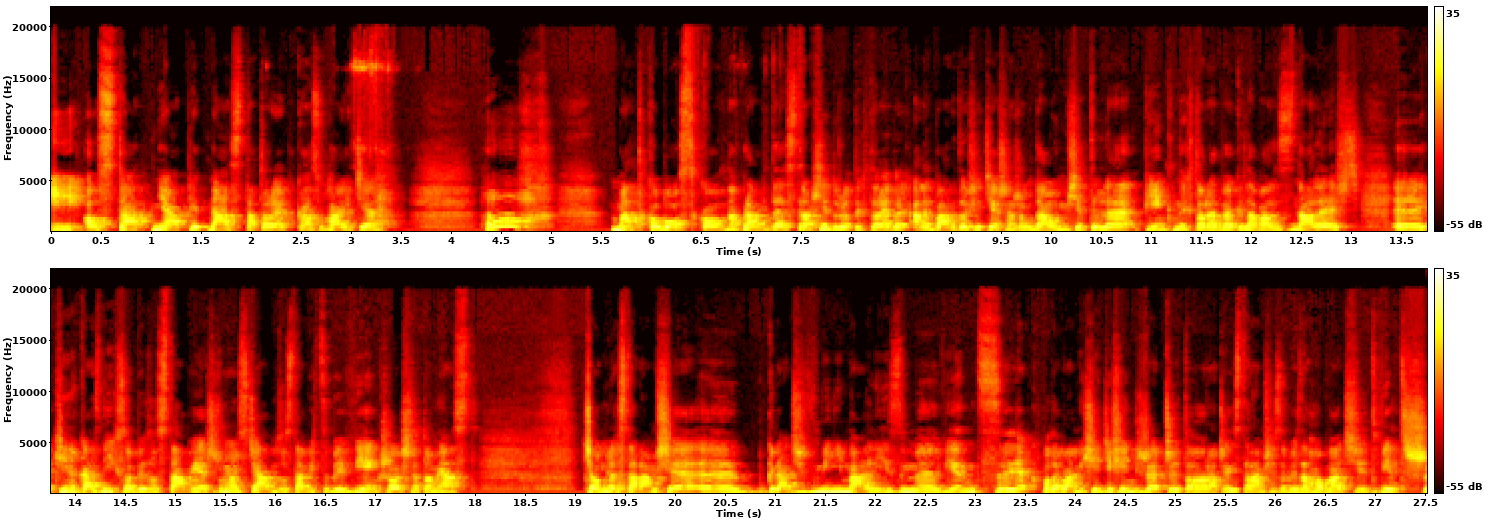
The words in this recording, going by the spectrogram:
I ostatnia, piętnasta torebka, słuchajcie. Matko Bosko, naprawdę strasznie dużo tych torebek, ale bardzo się cieszę, że udało mi się tyle pięknych torebek dla Was znaleźć. E, kilka z nich sobie zostawię. Szczerze mówiąc, chciałabym zostawić sobie większość, natomiast Ciągle staram się e, grać w minimalizm, więc jak podoba mi się 10 rzeczy, to raczej staram się sobie zachować 2-3,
